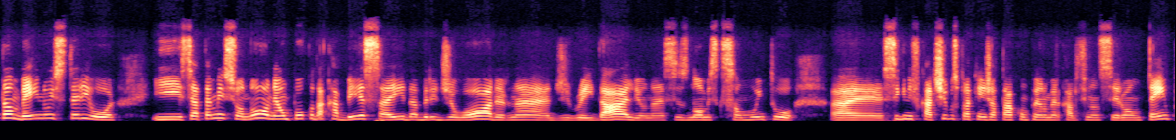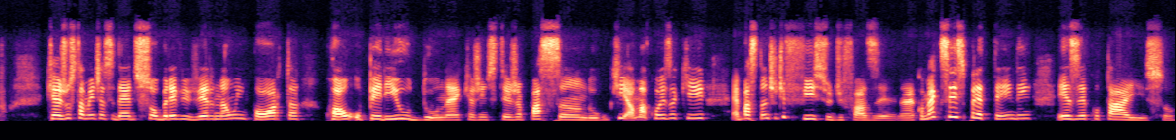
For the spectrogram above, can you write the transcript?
também no exterior. E você até mencionou, né? Um pouco da cabeça aí da Bridgewater, né? De Ray Dalio, né? Esses nomes que são muito é, significativos para quem já está acompanhando o mercado financeiro há um tempo, que é justamente essa ideia de sobreviver, não importa qual o período, né? Que a gente esteja passando, o que é uma coisa que é bastante difícil de fazer. Né? Como é que vocês pretendem executar isso?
